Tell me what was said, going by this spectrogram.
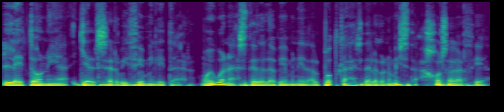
Letonia y el servicio militar. Muy buenas, te doy la bienvenida al podcast del economista José García.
